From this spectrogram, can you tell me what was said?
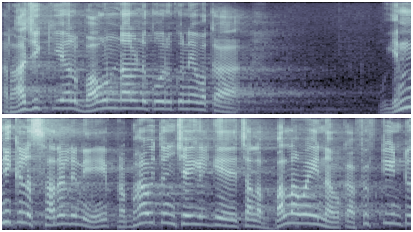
రాజకీయాలు బాగుండాలని కోరుకునే ఒక ఎన్నికల సరళిని ప్రభావితం చేయగలిగే చాలా బలమైన ఒక fifteen to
